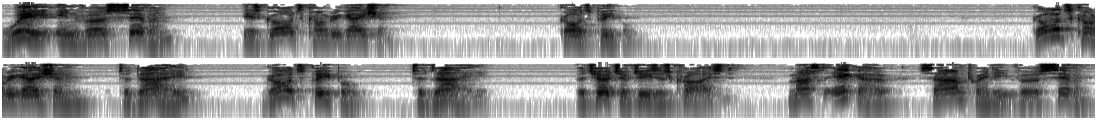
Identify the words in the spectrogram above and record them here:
We, in verse 7, is God's congregation, God's people. God's congregation today, God's people today, the Church of Jesus Christ, must echo Psalm 20 verse 7.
